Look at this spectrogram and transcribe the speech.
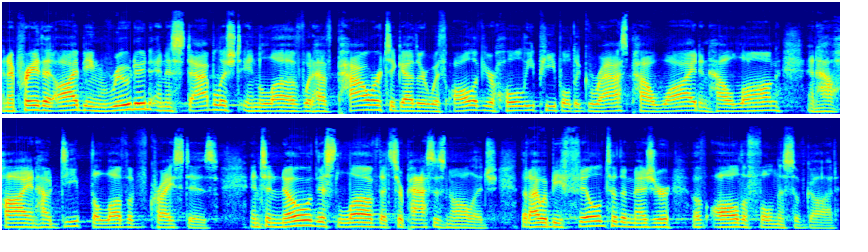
And I pray that I, being rooted and established in love, would have power together with all of your holy people to grasp how wide and how long and how high and how deep the love of Christ is, and to know this love that surpasses knowledge, that I would be filled to the measure of all the fullness of God.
